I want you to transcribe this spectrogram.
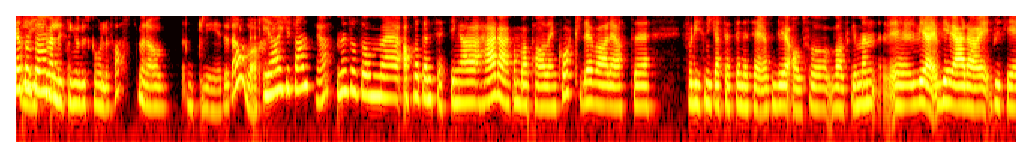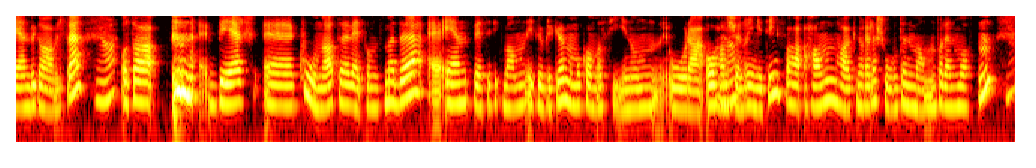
Ja, sånn som likevel de tingene du skal holde fast med da, og glede deg over. Ja, ikke sant? Ja. Men sånn som eh, akkurat den settinga her, da, jeg kan bare ta den kort, det var det at eh, for de som ikke har sett denne serien, så blir det altfor vanskelig. Men eh, vi, er, vi er da plutselig i en begravelse, Ja. og så ber eh, kona til vedkommende som er død, eh, en spesifikk mann i publikum om å komme og si noen ord da. Og han Ja. skjønner ingenting, for han har jo ikke noen relasjon til den mannen på den måten. Ja.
